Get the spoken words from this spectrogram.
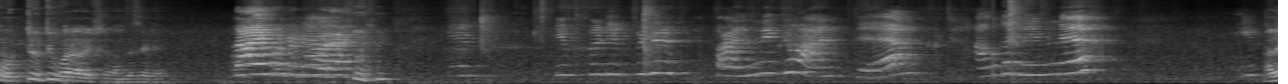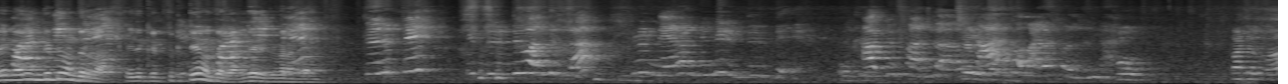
அப்படியே ஒட்டி ஒட்டி போகிற விஷயம் அந்த சைடு அதே மாதிரி இங்கிட்டும் வந்துடலாம். இது கிட்டே வந்துடலாம். அங்கே இருக்கு வராங்க பாட்டுமா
